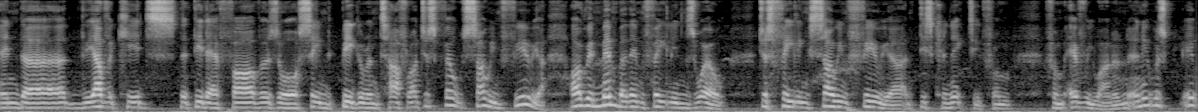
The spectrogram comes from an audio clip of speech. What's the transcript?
and uh, the other kids that did have fathers or seemed bigger and tougher, I just felt so inferior. I remember them feelings well, just feeling so inferior and disconnected from from everyone, and and it was it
